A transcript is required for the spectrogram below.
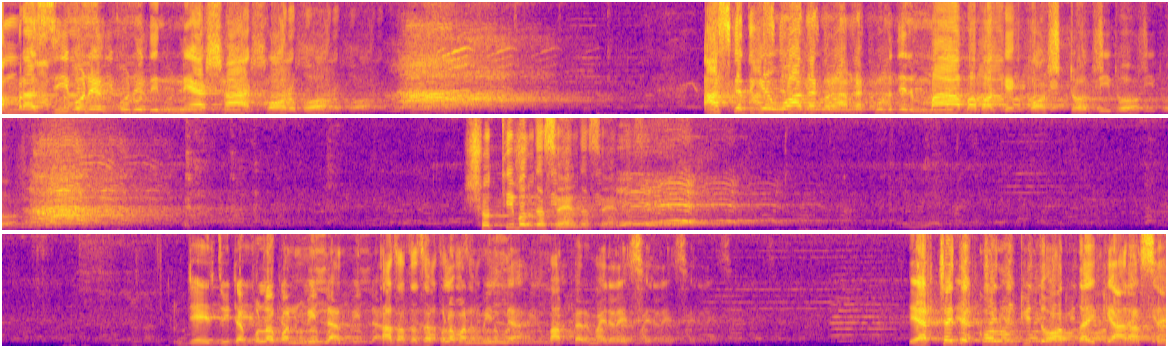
আমরা জীবনে কোনোদিন নেশা করব আজকে থেকে ওয়াদা করেন আমরা কোনোদিন মা বাবাকে কষ্ট দিব। সত্যি বলতেছেন। যে দুইটা পোলাপান মিল্লা, তাজা তাজা পোলাপান মিল্লা, বাপের মাইরা লাইছে। এর চাইতে কলঙ্কিত অধ্যায় কি আর আছে?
